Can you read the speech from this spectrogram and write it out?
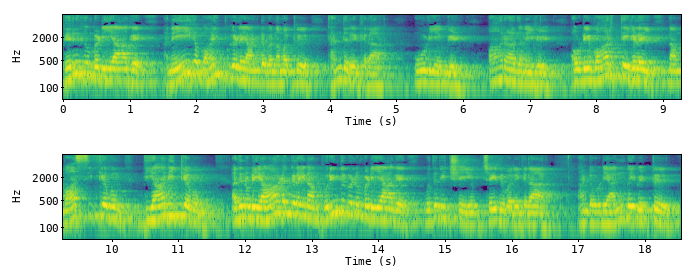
பெருகும்படியாக அநேக வாய்ப்புகளை ஆண்டவர் நமக்கு தந்திருக்கிறார். ஊழியங்கள் ஆராதனைகள் அவருடைய வார்த்தைகளை நாம் வாசிக்கவும் தியானிக்கவும் அதனுடைய ஆழங்களை நாம் புரிந்து கொள்ளும்படியாக உதவி செய்யும் செய்து வருகிறார். ஆண்டவருடைய அன்பை விட்டு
